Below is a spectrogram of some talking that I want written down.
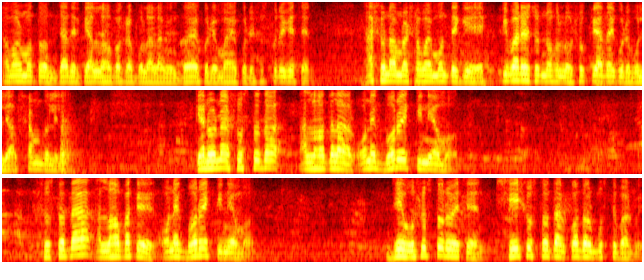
আমার মতন যাদেরকে আল্লাহ পাক রাব্বুল আলামিন দয়া করে, মায়া করে সুস্থ রেখেছেন। আসুন আমরা সবাই মন থেকে একটিবারের জন্য হলো শুক্রিয়া আদায় করে বলি, আলহামদুলিল্লাহ। কেননা সুস্থতা আল্লাহ তালার অনেক বড় একটি নিয়ামত। সুস্থতা আল্লাহ পাকের অনেক বড় একটি নিয়ামত। যে অসুস্থ রয়েছেন, সেই সুস্থতার কদর বুঝতে পারবে।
